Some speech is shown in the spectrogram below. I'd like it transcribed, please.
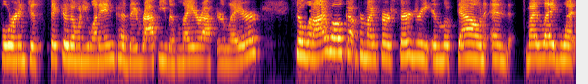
four inches thicker than when you went in because they wrap you with layer after layer. So when I woke up from my first surgery and looked down and my leg went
